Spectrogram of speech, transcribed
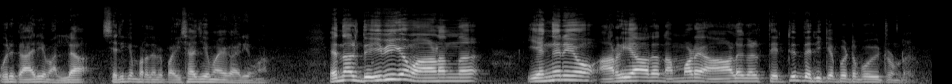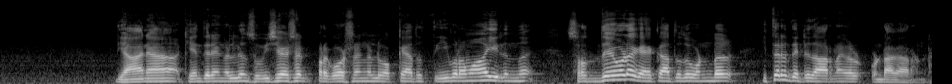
ഒരു കാര്യമല്ല. ശരിക്കും പറഞ്ഞാൽ പൈശാചികമായ കാര്യമാണ്. എന്നാൽ ദൈവികമാണെന്ന് എങ്ങനെയോ അറിയാതെ നമ്മുടെ ആളുകൾ തെറ്റിദ്ധരിക്കപ്പെട്ടു പോയിട്ടുണ്ട്. ധ്യാന കേന്ദ്രങ്ങളിലും സുവിശേഷ പ്രഘോഷങ്ങളിലും ഒക്കെ അത് തീവ്രമായിരുന്ന് ശ്രദ്ധയോടെ കേൾക്കാത്തത് കൊണ്ട് ഇത്തരം തെറ്റിദ്ധാരണകൾ ഉണ്ടാകാറുണ്ട്.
